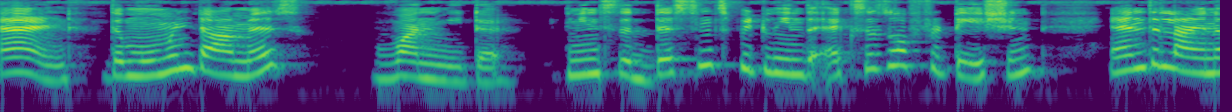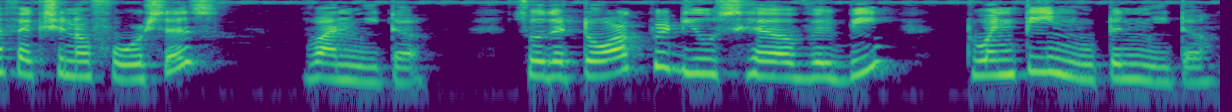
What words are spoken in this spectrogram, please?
and the moment arm is 1 meter. It means the distance between the axis of rotation and the line of action of force is 1 meter. So the torque produced here will be 20 Newton meter.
